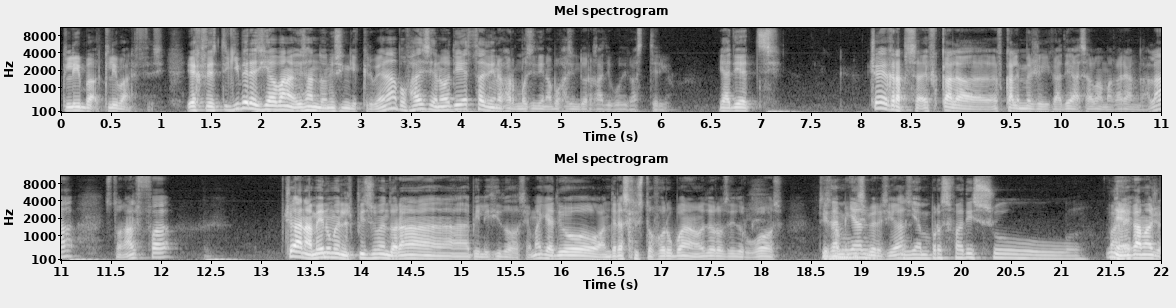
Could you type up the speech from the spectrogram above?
Κλείπα, κλείπα η θέση. Η εκθεστική υπηρεσία που Παναγιώτης Αντωνίου συγκεκριμένα αποφάσισε ότι δεν θα την εφαρμόσει την απόφαση του εργατικού δικαστηρίου. Γιατί έτσι. Και έγραψα, ευκάλα, ευκάλε με και κάτι ασάβα μακάρι καλά, στον Α. Και αναμένουμε, ελπίζουμε τώρα να επιληθεί το θέμα, γιατί ο Ανδρέας Χριστοφόρου που είναι ανώτερος λειτουργός της Ήταν νομικής μια, υπηρεσίας, μια πρόσφατη σου... ναι, παρέ- έκανα και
